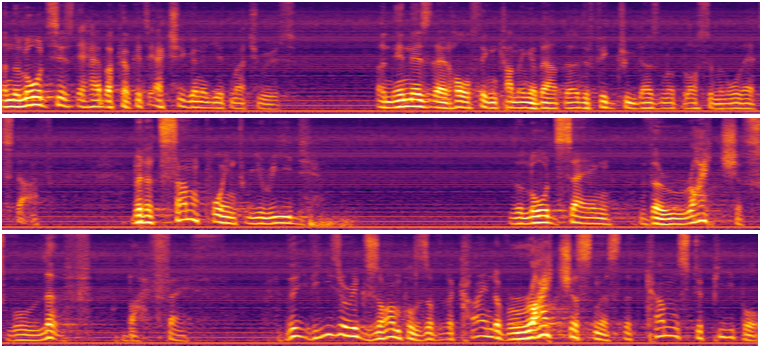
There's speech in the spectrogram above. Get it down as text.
And the Lord says to Habakkuk, It's actually going to get much worse. And then there's that whole thing coming about the, the fig tree does not blossom and all that stuff. But at some point, we read the Lord saying, The righteous will live by faith. The, these are examples of the kind of righteousness that comes to people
